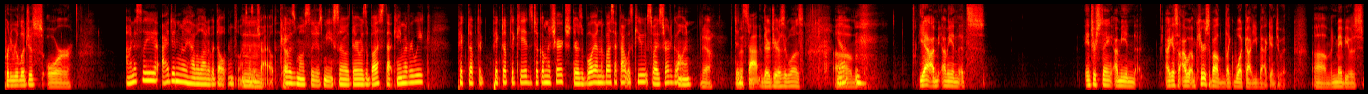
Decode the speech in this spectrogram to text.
pretty religious or? Honestly, I didn't really have a lot of adult influence as a Mm, child. okay. It was mostly just me. So there was a bus that came every week, picked up the picked up the kids, took them to church. There was a boy on the bus I thought was cute, so I started going. Yeah, Didn't stop. there Jersey was. Yep. Um, yeah, I mean, I mean, it's interesting. I mean, I guess I, am curious about like what got you back into it, um, and maybe it was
